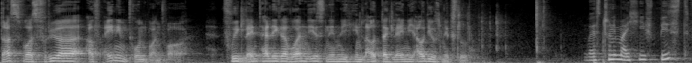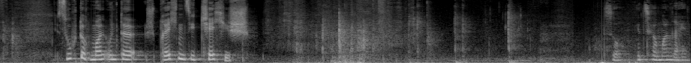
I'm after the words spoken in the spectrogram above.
das, was früher auf einem Tonband war, viel kleinteiliger geworden ist, nämlich in lauter kleine Audioschnipsel. Du weißt schon im Archiv bist, such doch mal unter Sprechen Sie Tschechisch. So, jetzt hör mal rein.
